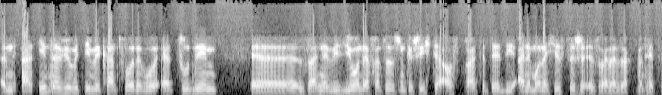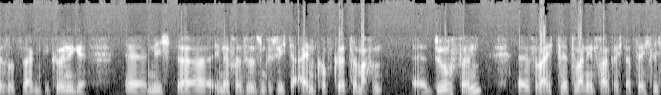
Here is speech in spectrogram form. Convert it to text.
ein, ein Interview mit ihm bekannt wurde, wo er zudem äh, seine Vision der französischen Geschichte ausbreitete, die eine monarchistische ist, weil er sagt, man hätte sozusagen die Könige äh, nicht äh, in der französischen Geschichte einen Kopf kürzer machen äh, dürfen. Äh, vielleicht hätte man in Frankreich tatsächlich,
